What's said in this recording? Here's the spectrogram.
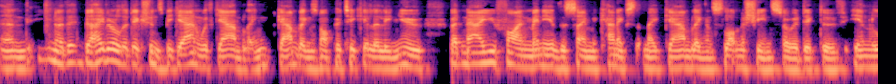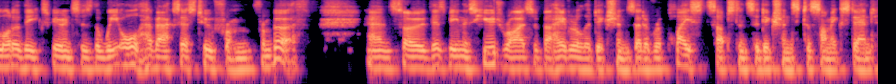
And, you know, the behavioral addictions began with gambling. Gambling's not particularly new, but now you find many of the same mechanics that make gambling and slot machines so addictive in a lot of the experiences that we all have access to from, from birth. And so there's been this huge rise of behavioral addictions that have replaced substance addictions to some extent,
